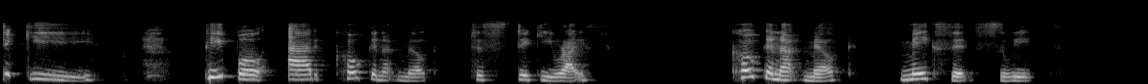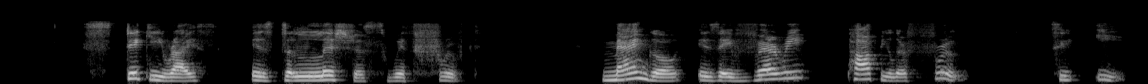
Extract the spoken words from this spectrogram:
sticky. People add coconut milk to sticky rice. Coconut milk makes it sweet. Sticky rice is delicious with fruit. Mango is a very popular fruit to eat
